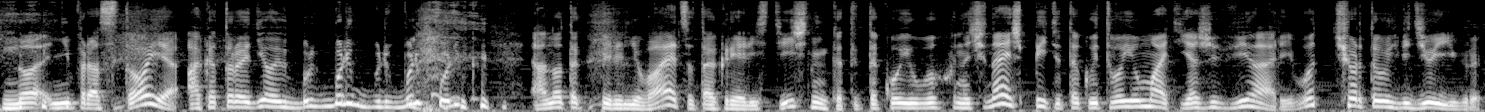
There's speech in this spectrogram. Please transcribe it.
но не простое, а которое делает бульк-бульк-бульк-бульк. Оно так переливается, так реалистичненько, ты такой начинаешь пить, и такой, твою мать, я же в VR, вот чертовы видеоигры.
